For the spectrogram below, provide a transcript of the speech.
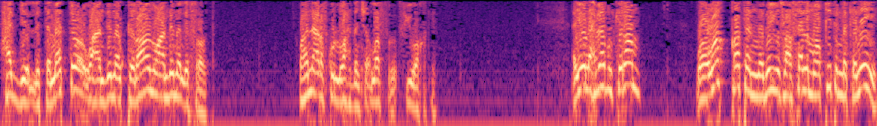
حج للتمتع وعندنا القران وعندنا الإفراد. وهنعرف كل واحدة إن شاء الله في وقتها. أيها الأحباب الكرام ووقت النبي صلى الله عليه وسلم مواقيت المكانية.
